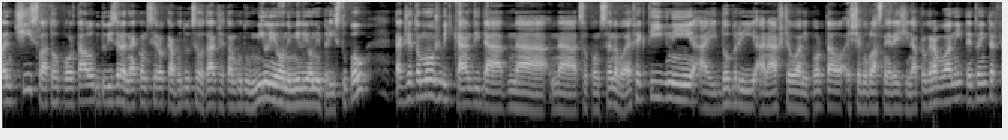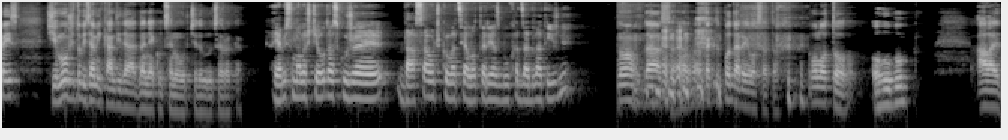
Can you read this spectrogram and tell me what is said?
len čísla toho portálu budú vyzerať na konci roka budúceho tak, že tam budú milióny, milióny prístupov. Takže to môže byť kandidát na, na celkom cenovo efektívny, aj dobrý a návštevovaný portál, ešte vo vlastnej režii naprogramovaný tento interfejs. Čiže môže to byť za kandidát na nejakú cenu určite do budúceho roka. Ja by som mal ešte otázku, že dá sa očkovacia lotéria zbúchať za dva týždne? No, dá sa, no, tak podarilo sa to. Bolo to o hubu, ale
